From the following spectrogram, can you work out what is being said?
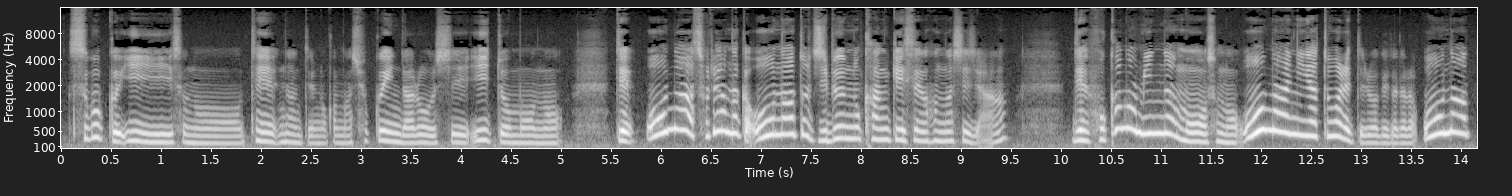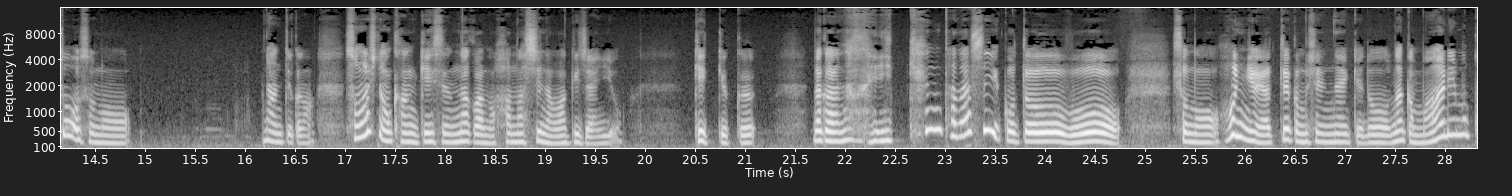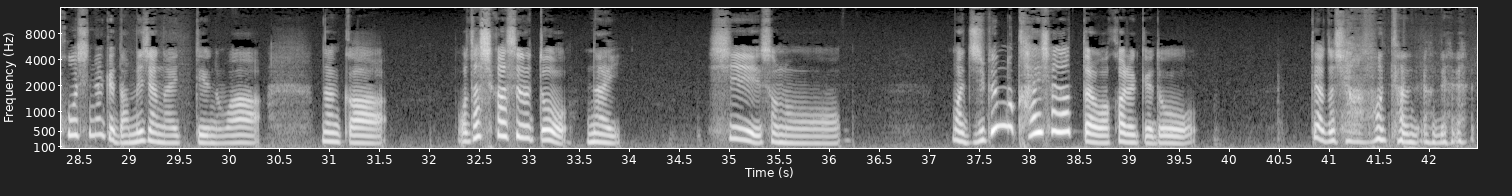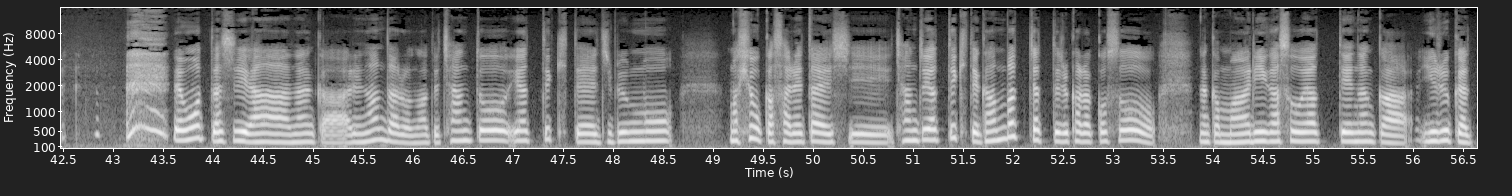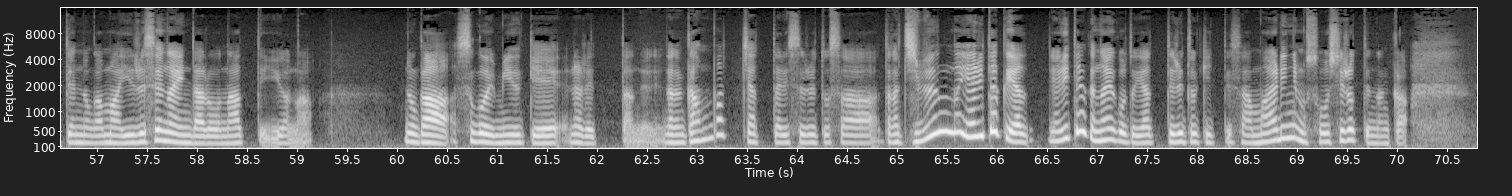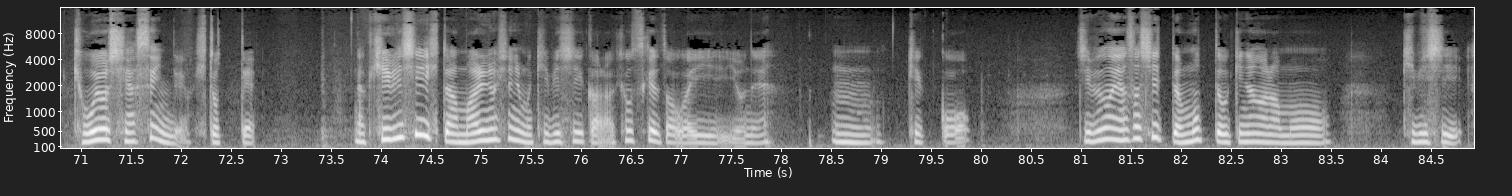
すごくいい、その、て、なんていうのかな、職員だろうし、いいと思うの。で、オーナー、それはなんかオーナーと自分の関係性の話じゃん？で、他のみんなも、その、オーナーに雇われてるわけだから、オーナーと、その、なんていうかな、その人の関係性の中の話なわけじゃんよ。結局。だからなんか一見正しいことを、その本人はやってるかもしれないけど、なんか周りもこうしなきゃダメじゃないっていうのは、なんか、私からするとないし、その、まあ自分の会社だったらわかるけど、って私は思ったんだよね 思ったし、ああ、なんかあれなんだろうなってちゃんとやってきて自分も、まあ、評価されたいし、ちゃんとやってきて頑張っちゃってるからこそ、なんか周りがそうやってなんか緩くやってんのがまあ許せないんだろうなっていうようなのがすごい見受けられたんだよね。だから頑張っちゃったりするとさ、だから自分がやりたくや、やりたくないことやってる時ってさ、周りにもそうしろってなんか強要しやすいんだよ、人って。なんか厳しい人は周りの人にも厳しいから気をつけた方がいいよね。うん結構。自分は優しいって思っておきながらも厳しい。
